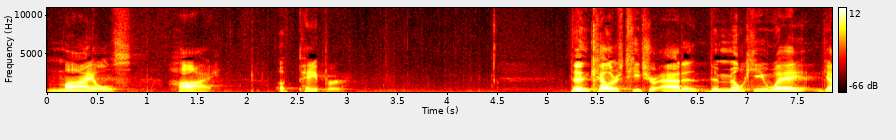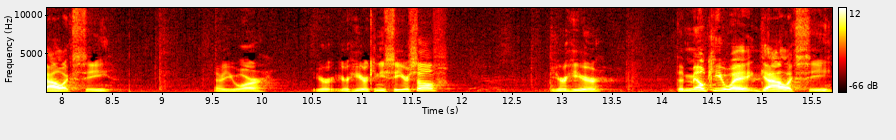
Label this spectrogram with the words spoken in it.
miles high of paper. Then Keller's teacher added, the Milky Way galaxy. There you are. You're, you're here. Can you see yourself? You're here. The Milky Way galaxy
